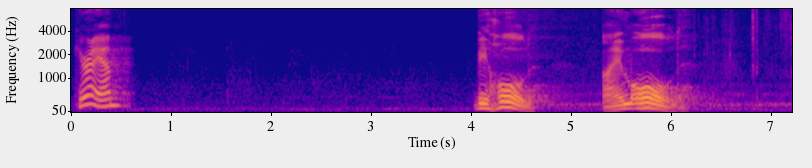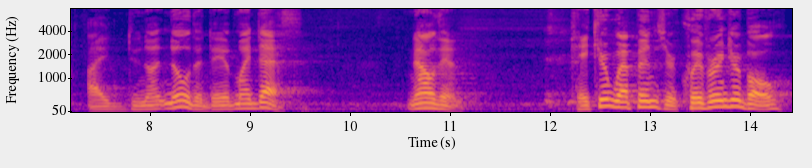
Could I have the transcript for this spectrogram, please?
Here I am. behold, I am old. I do not know the day of my death. Now then, take your weapons, your quiver, and your bow,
